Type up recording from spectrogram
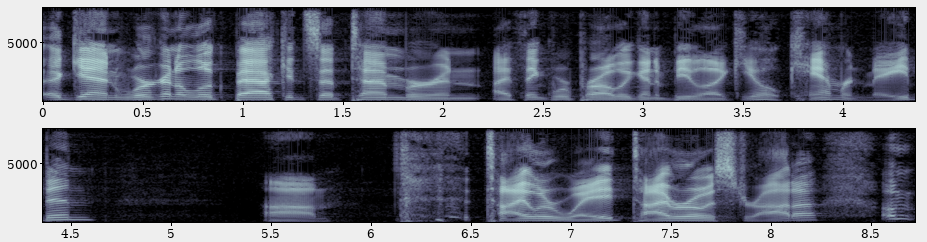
again, we're to look back in September, and I think we're probably to be like, "Yo, Cameron Maybin." Um, Tyler Wade, Thairo Estrada, um,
